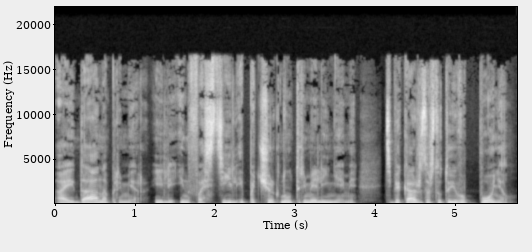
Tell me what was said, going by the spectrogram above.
айда, например, или инфостиль и подчеркнул тремя линиями, тебе кажется, что ты его понял.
